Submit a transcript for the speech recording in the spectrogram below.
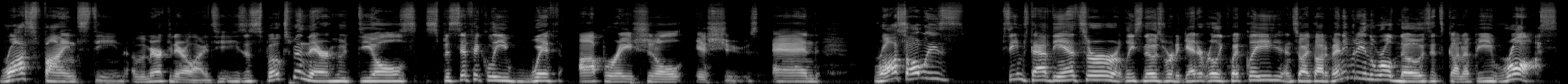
Ross Feinstein of American Airlines. He, he's a spokesman there who deals specifically with operational issues, and Ross always seems to have the answer, or at least knows where to get it really quickly. And so I thought, if anybody in the world knows, it's gonna be Ross.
